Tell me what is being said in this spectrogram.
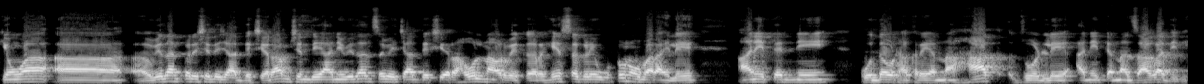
किंवा विधान परिषदेचे अध्यक्ष राम शिंदे आणि विधानसभेचे अध्यक्ष राहुल नार्वेकर हे सगळे उठून उभा राहिले आणि त्यांनी उद्धव ठाकरे यांना हात जोडले आणि त्यांना जागा दिली.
